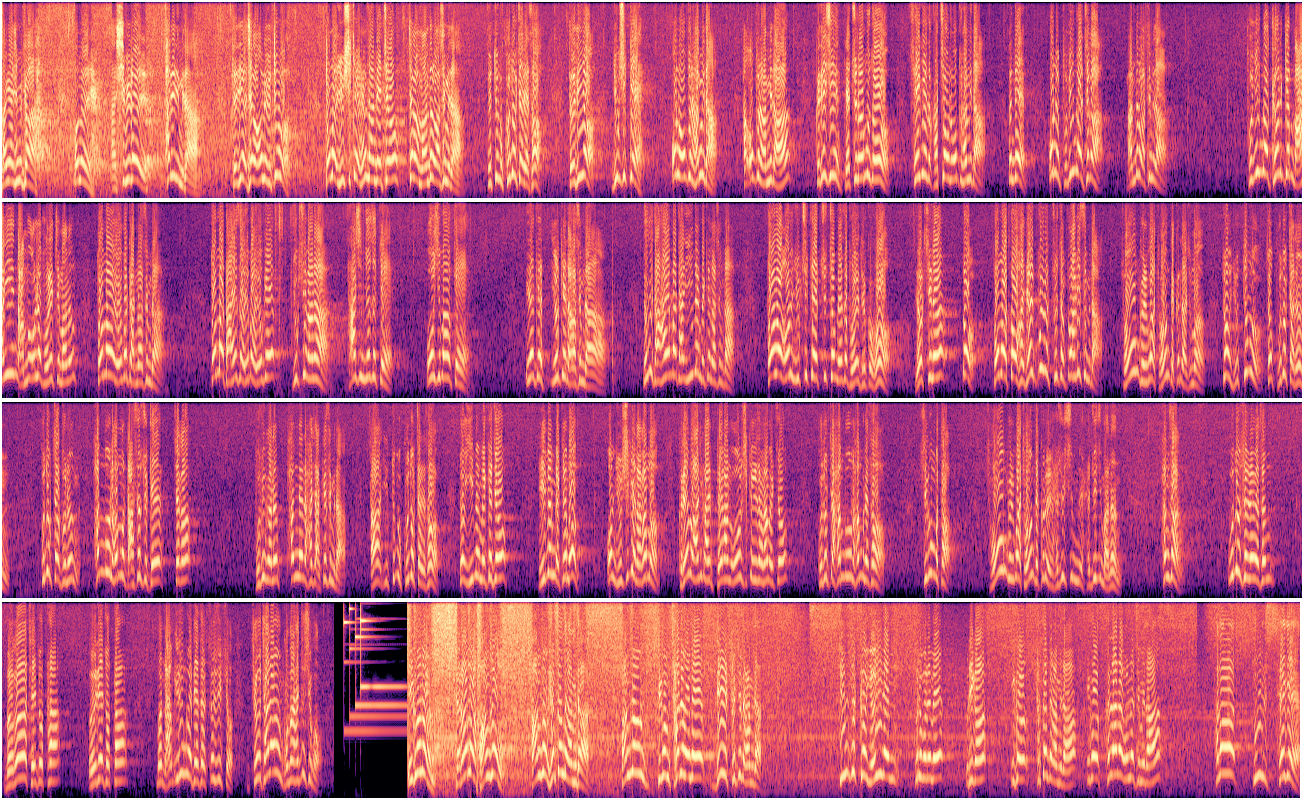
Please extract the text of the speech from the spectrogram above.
안녕하십니까. 오늘 11월 8일입니다. 드디어 제가 오늘 유튜브 도마 60개 행사한댔죠? 제가 만들어 왔습니다. 유튜브 구독자에서 드디어 60개 오늘 오픈합니다. 하- 오픈합니다. 그 대신 대추나무도 3개도 같이 오늘 오픈합니다. 근데 오늘 부빈가를 제가 만들어 왔습니다. 부빈가 그렇게 많이 나무 올려 보냈지만은 도마가 요밖에 안 나왔습니다. 도마 다 해서 여봐 요게 60 하나, 46개, 59개 이렇게 이렇게 나왔습니다. 여기 다 해봤자 한200 몇 개 나왔습니다. 도마 오늘 60개 추첨해서 보여드릴 거고 역시나 또 도마 또 한 10분을 추첨 또 하겠습니다. 좋은 글과 좋은 댓글 다시면 저 유튜브 저 구독자는 구독자분은 한 분 한 분 다 쓸 수 있게 제가 부빈가는 판매를 하지 않겠습니다. 다 유튜브 구독자에서 요 200 몇 개죠? 200 몇 개면 오늘 60개 나가면 그래도 아직 한 100, 한 50개 이상 남아있죠? 구독자 한 분 한 분에서 지금부터 좋은 글과 좋은 댓글을 해주시, 해주지만은 항상 우드슬랩에서는 뭐가 제일 좋다, 어디에 좋다, 뭐 남, 이런 거에 대해서 써주십시오. 저 자랑은 그만해 주시고. 이거는 드라마 방송, 방송 협찬 들어갑니다. 방송 지금 촬영하는데 내일 설치 들어갑니다. 진스크 여인한 프로그램에 우리가 이거 협찬 들어갑니다. 이거 클라라 올렸습니다. 하나, 둘, 세 개.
